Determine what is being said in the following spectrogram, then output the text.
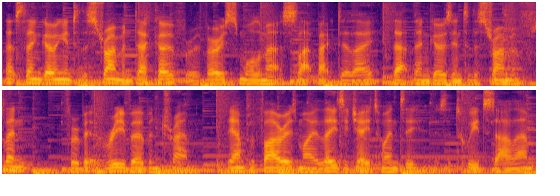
That's then going into the Strymon Deco for a very small amount of slapback delay. That then goes into the Strymon Flint for a bit of reverb and trem. The amplifier is my Lazy J20, it's a tweed style amp,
